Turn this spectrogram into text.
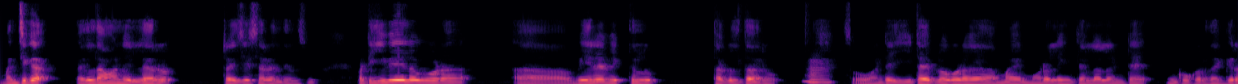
మంచిగా వెళ్దామని ఎళ్ళారు. ట్రై చేశారని తెలుసు. బట్ ఈ వేలో కూడా వేరే వ్యక్తులు తగులుతారు. సో అంటే ఈ టైప్‌లో కూడా అమ్మాయి మోడలింగ్‌కెళ్ళాలంటే ఇంకొకరి దగ్గర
